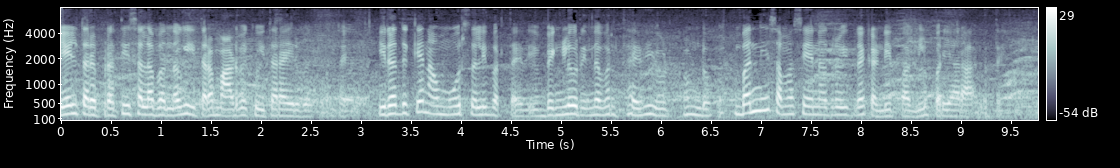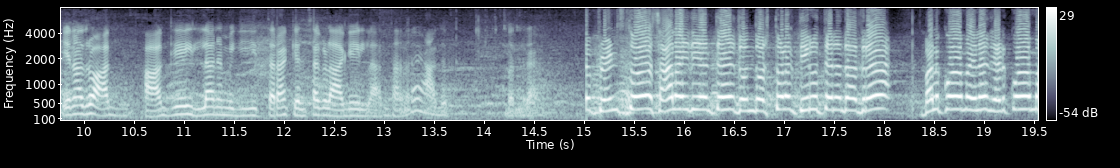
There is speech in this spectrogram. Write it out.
ಹೇಳ್ತಾರೆ, ಪ್ರತಿ ಸಲ ಬಂದಾಗ ಈ ಥರ ಮಾಡಬೇಕು, ಈ ಥರ ಇರಬೇಕು ಅಂತ ಇರೋದಕ್ಕೆ ನಾವು ಮೂರು ಸಲ ಬರ್ತಾ ಇದ್ದೀವಿ ಬೆಂಗಳೂರಿಂದ ಬರ್ತಾ ಇದ್ದೀವಿ ಉಟ್ಕೊಂಡು. ಬನ್ನಿ, ಸಮಸ್ಯೆ ಏನಾದರೂ ಇದ್ದರೆ ಖಂಡಿತವಾಗ್ಲೂ ಪರಿಹಾರ ಆಗುತ್ತೆ. ಏನಾದರೂ ಆಗ, ಆಗೇ ಇಲ್ಲ ನಮಗೆ, ಈ ಥರ ಕೆಲಸಗಳು ಆಗೇ ಇಲ್ಲ ಅಂತಂದರೆ ಆಗುತ್ತೆ, ಬಂದರೆ ಫ್ರೆಂಡ್ಸ್ದು ಸಾಲ ಇದೆಯಂತೆ ಒಂದು ವರ್ಷದೊಳಗೆ ತೀರುತ್ತೆ ಅನ್ನೋದಾದರೆ, ಬಲ್ಕೋಮ ಇಲ್ಲ ಎಡ್ಕೋಮ.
